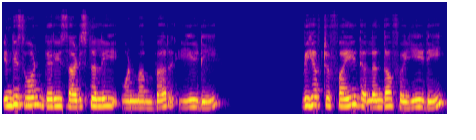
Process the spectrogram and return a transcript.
In this one there is additionally one member ED. We have to find the length of ED.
